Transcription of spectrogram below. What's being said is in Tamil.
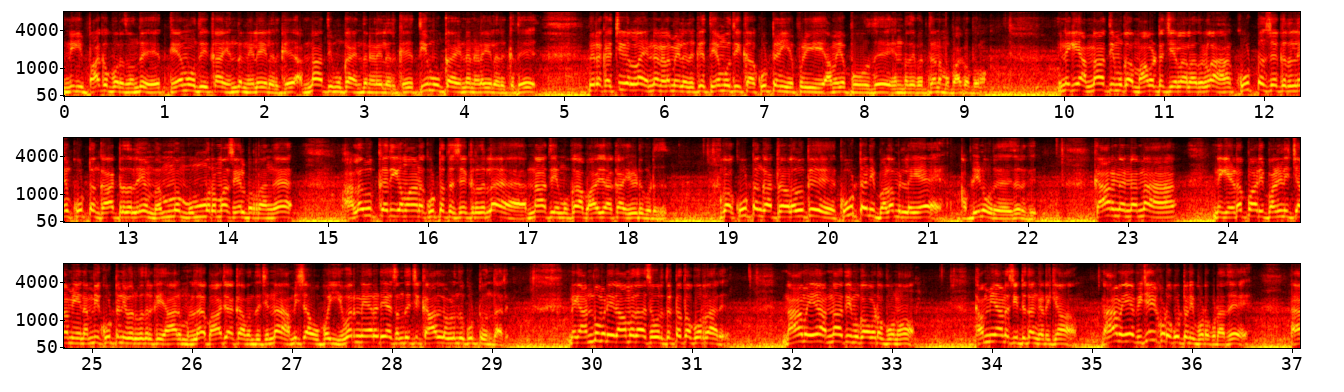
இன்னைக்கு பார்க்க போறது வந்து தேமுதிக எந்த நிலையில் இருக்கு? திமுக எந்த நிலையில் இருக்கு? திமுக என்ன நிலையில் இருக்குது? பிற கட்சிகள்லாம் என்ன நிலைமையில் இருக்கு? தேமுதிக கூட்டணி எப்படி அமைய போகுது என்பதை பற்றி தான் நம்ம பார்க்க போறோம். இன்னைக்கு அதிமுக மாவட்ட செயலாளர்கள்லாம் கூட்டம் சேர்க்கறதுலையும் கூட்டம் காட்டுறதுலையும் ரொம்ப மும்முரமாக செயல்படுறாங்க. அளவுக்கு அதிகமான கூட்டத்தை சேர்க்கறதுல அதிமுக பாஜக ஈடுபடுது. கூட்டம் காட்டுற அளவுக்கு கூட்டணி பலம் இல்லையே அப்படின்னு ஒரு இது இருக்குது காரணம் என்னன்னா இன்னைக்கு எடப்பாடி பழனிசாமியை நம்பி கூட்டணி வருவதற்கு யாரும் இல்லை. பாஜக வந்துச்சுன்னா அமித்ஷாவை போய் இவர் நேரடியாக சந்திச்சு காலில் விழுந்து கூட்டு வந்தார். இன்னைக்கு அன்புமணி ராமதாஸ் ஒரு திட்டத்தை போடுறாரு. நாம ஏன் அதிமுகவோட போனோம்? கம்மியான சீட்டு தான் கிடைக்கும். நாம ஏன் விஜய் கூட கூட்டணி போடக்கூடாது?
